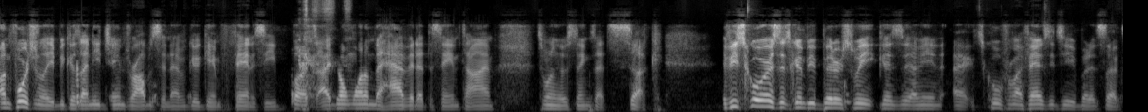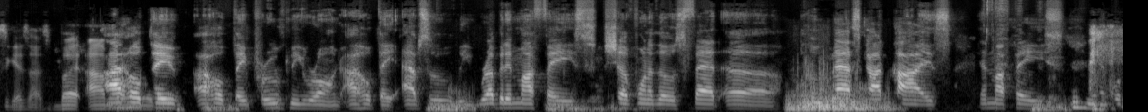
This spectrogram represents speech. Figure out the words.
unfortunately, because I need James Robinson to have a good game for fantasy, but I don't want him to have it at the same time. It's one of those things that suck. If he scores, it's gonna be bittersweet because I mean uh, it's cool for my fantasy team, but it sucks against us. But I'm I hope they I hope they prove me wrong. I hope they absolutely rub it in my face, shove one of those fat uh blue mascot pies in my face, and put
